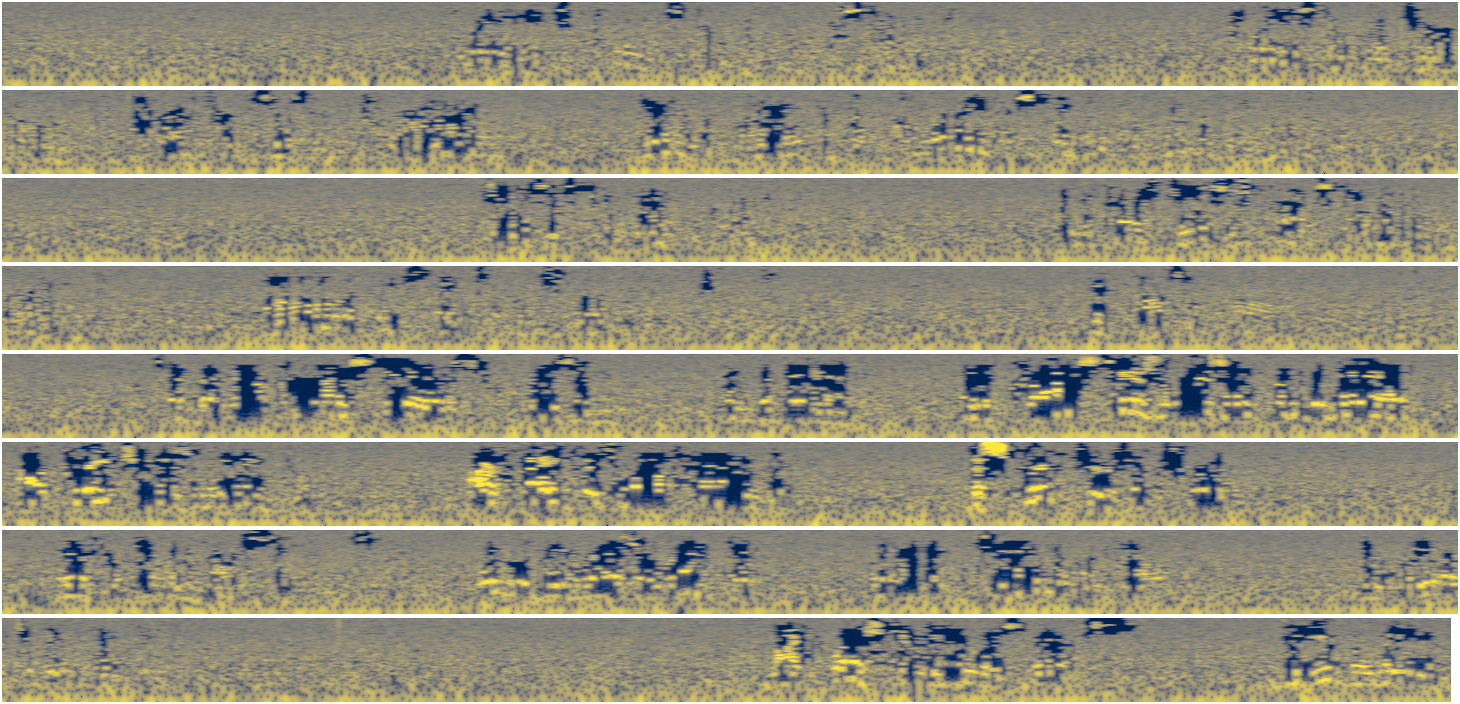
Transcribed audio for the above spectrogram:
Israel is from the dead. Our preaching is real. Our faith is not found. The scriptures are true. My question to you is this. Do you believe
